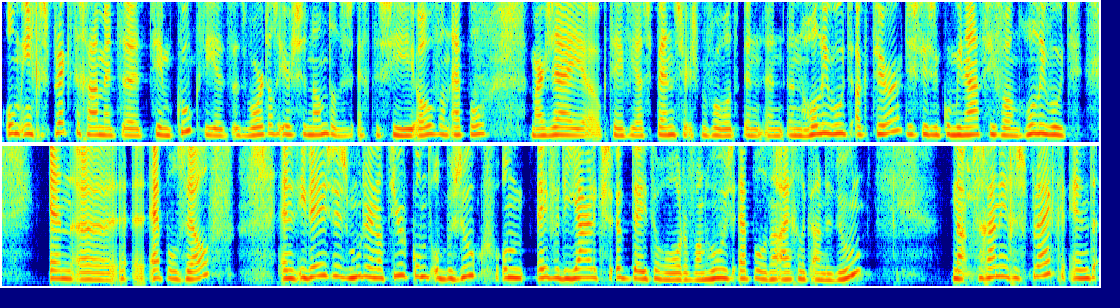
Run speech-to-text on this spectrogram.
om in gesprek te gaan met uh, Tim Cook, die het, het woord als eerste nam. Dat is echt de CEO van Apple. Maar zij, Octavia Spencer, is bijvoorbeeld een, een, een Hollywood acteur. Dus het is een combinatie van Hollywood en uh, Apple zelf. En het idee is dus, moeder natuur komt op bezoek om even de jaarlijkse update te horen van hoe is Apple nou eigenlijk aan het doen. Nou, ze gaan in gesprek en de-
